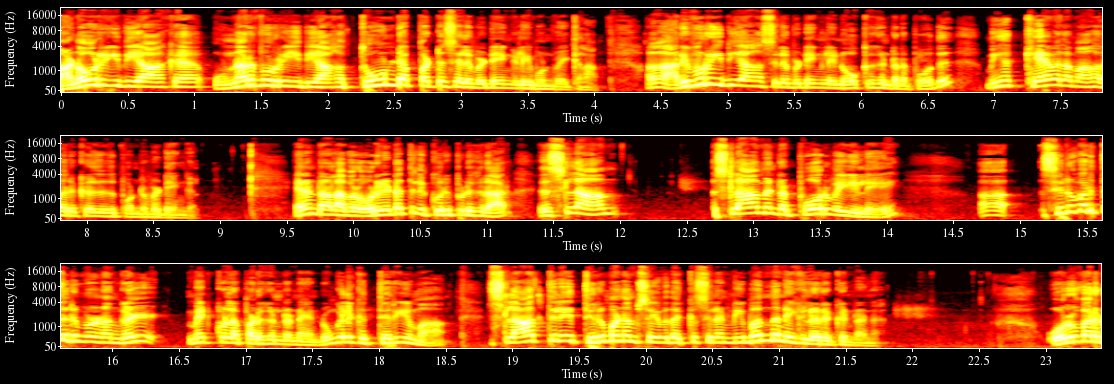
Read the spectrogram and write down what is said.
மனோரீதியாக உணர்வு ரீதியாக தூண்டப்பட்டு சில விடயங்களை முன்வைக்கலாம். ஆனால் அறிவு ரீதியாக சில விடயங்களை நோக்குகின்ற போது மிக கேவலமாக இருக்கிறது இது போன்ற விடயங்கள். ஏனென்றால் அவர் ஒரு இடத்தில் குறிப்பிடுகிறார் இஸ்லாம் இஸ்லாம் என்ற போர்வையிலே சிறுவர் திருமணங்கள் மேற்கொள்ளப்படுகின்றன என்று. உங்களுக்கு தெரியுமா? இஸ்லாத்திலே திருமணம் செய்வதற்கு சில நிபந்தனைகள் இருக்கின்றன. ஒருவர்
